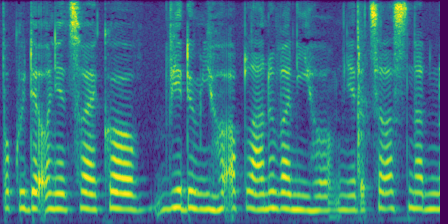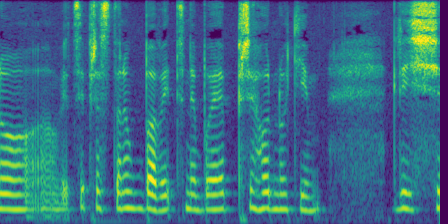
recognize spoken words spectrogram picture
Pokud jde o něco jako vědomího a plánovaného, mě docela snadno věci přestanou bavit nebo je přehodnotím, když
